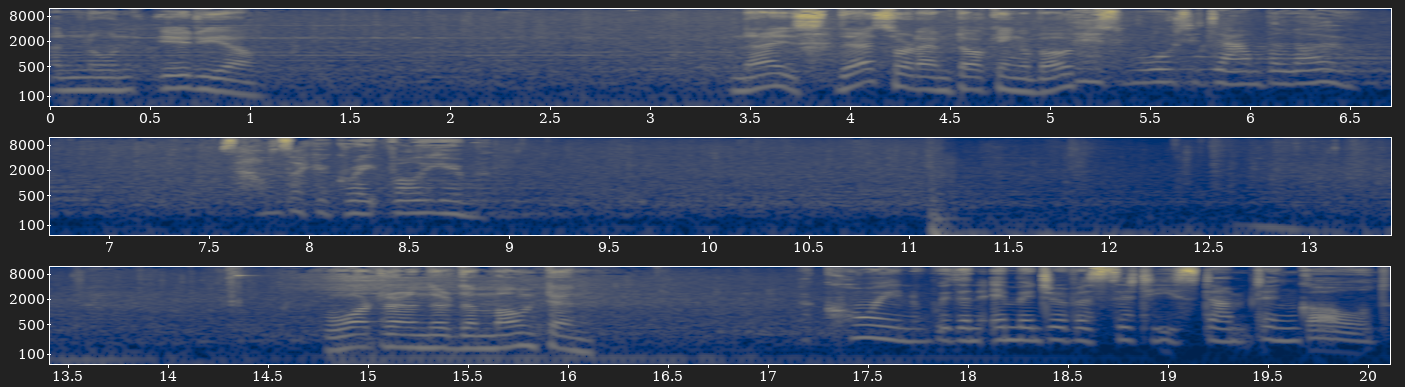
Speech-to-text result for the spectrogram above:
unknown area. Nice, that's what I'm talking about. There's water down below. Sounds like a great volume. Water under the mountain. A coin with an image of a city stamped in gold.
